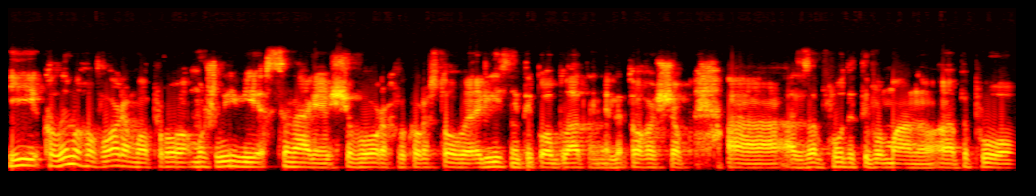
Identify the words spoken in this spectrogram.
І коли ми говоримо про можливі сценарії, що ворог використовує різні типи обладнання для того, щоб а, заводити в оману ППО.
